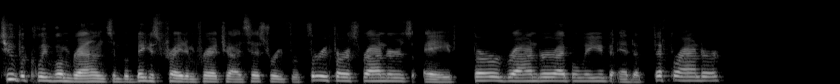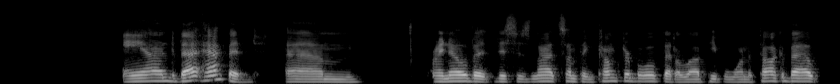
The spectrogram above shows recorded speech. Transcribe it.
to the Cleveland Browns in the biggest trade in franchise history for three first rounders, a third rounder, I believe, and a fifth rounder. And that happened. Um, I know that this is not something comfortable that a lot of people want to talk about.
